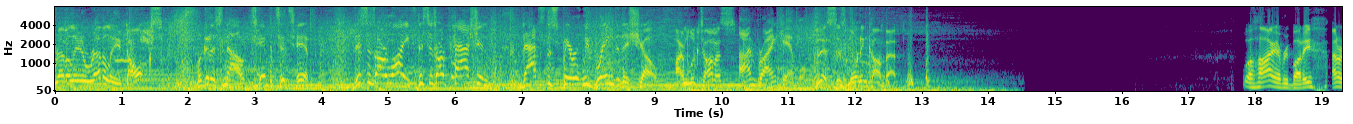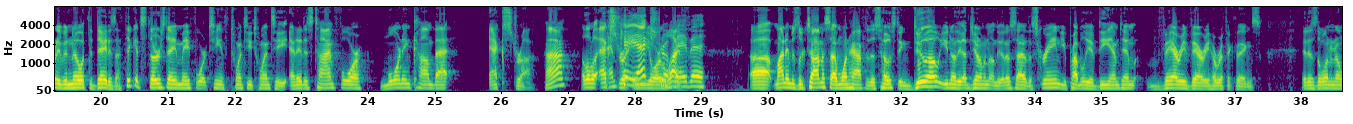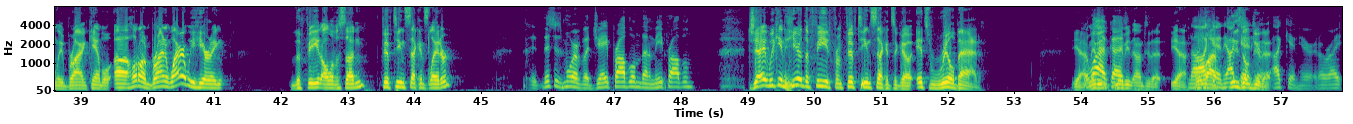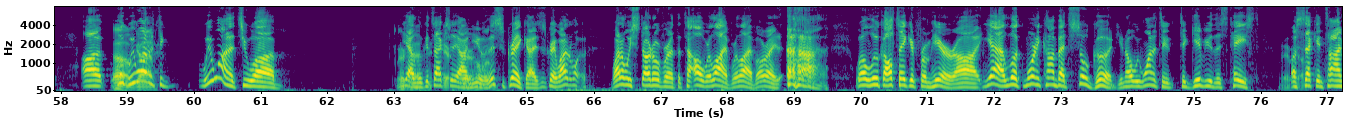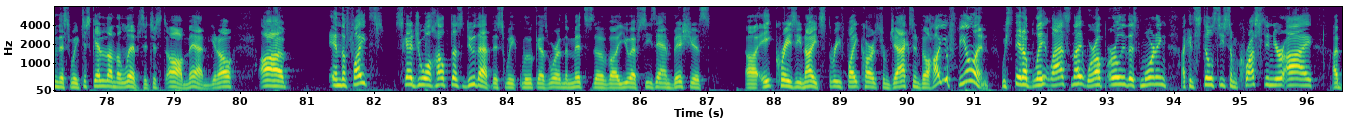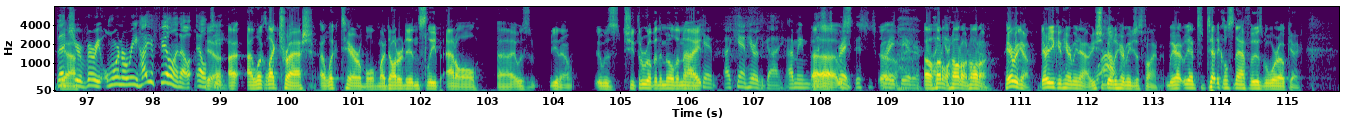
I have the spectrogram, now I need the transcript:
Reveille, reveille, donks. Look at us now, tip to tip. This is our life. This is our passion. That's the spirit we bring to this show. I'm Luke Thomas. I'm Brian Campbell. This is Morning Kombat. Well, hi, everybody. I don't even know what the date is. I think it's Thursday, May 14th, 2020, and it is time for Morning Kombat Extra. Huh? A little extra MK in extra, your life. baby. Uh, my name is Luke Thomas. I'm one half of this hosting duo. You know the gentleman on the other side of the screen. You probably have DM'd him very, very horrific things. It is the one and only Brian Campbell. Uh, hold on, Brian. Why are we hearing the feed all of a sudden? 15 seconds later. This is more of a Jay problem than a me problem. Jay, we can hear the feed from 15 seconds ago. It's real bad. Yeah, We're maybe, live, guys. maybe not do that. Yeah, No, I can't. I Please can't don't do hear that. It. I can't hear it. All right. Uh, look, Oh, we God. wanted to. We wanted to. Uh, yeah, Luke, it's actually Here, on here, you. on. This is great, guys. This is great. Why don't we, Why don't we start over at the top? Oh, we're live. We're live. All right. well, Luke, I'll take it from here. Uh, yeah, look, Morning Kombat's so good. You know, we wanted to to give you this taste a go. second time this week. Just get it on the lips. It just, oh man, you know. Uh, and the fights schedule helped us do that this week, Luke, as we're in the midst of uh, UFC's ambitious uh, eight crazy nights, three fight cards from Jacksonville. How you feeling? We stayed up late last night. We're up early this morning. I can still see some crust in your eye. I bet Yeah. you're very ornery. How you feeling, L- LT? Yeah, I, I look like trash. I look terrible. My daughter didn't sleep at all. Uh, it was, you know, it was. She threw up in the middle of the I night. can't. I can't hear the guy. I mean, this Uh, is great. was- this is great uh, theater. Oh, hold on, hold on, hold on. Here we go. There you can hear me now. You should be able to hear me just fine. We had, we had some technical snafus, but we're okay.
